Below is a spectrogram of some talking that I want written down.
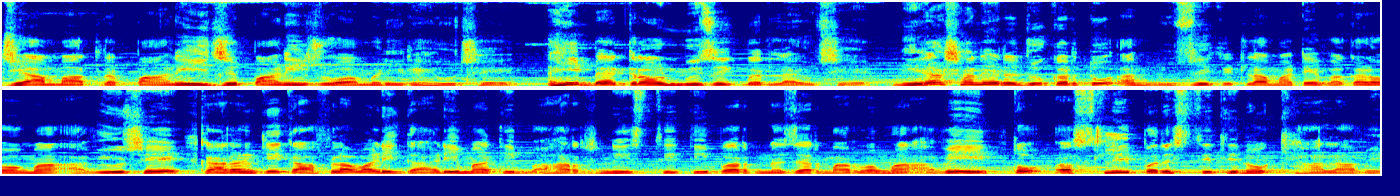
જ્યાં માત્ર પાણી જ પાણી જોવા મળી રહ્યું છે. અહીં બેકગ્રાઉન્ડ મ્યુઝિક બદલાયું છે. નિરાશાને રજૂ કરતું આ મ્યુઝિક એટલા માટે વગાડવામાં આવ્યું છે, કારણ કે કાફલાવાળી ગાડીમાંથી બહારની સ્થિતિ પર નજર મારવામાં આવે તો અસલી પરિસ્થિતિનો ખ્યાલ આવે.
